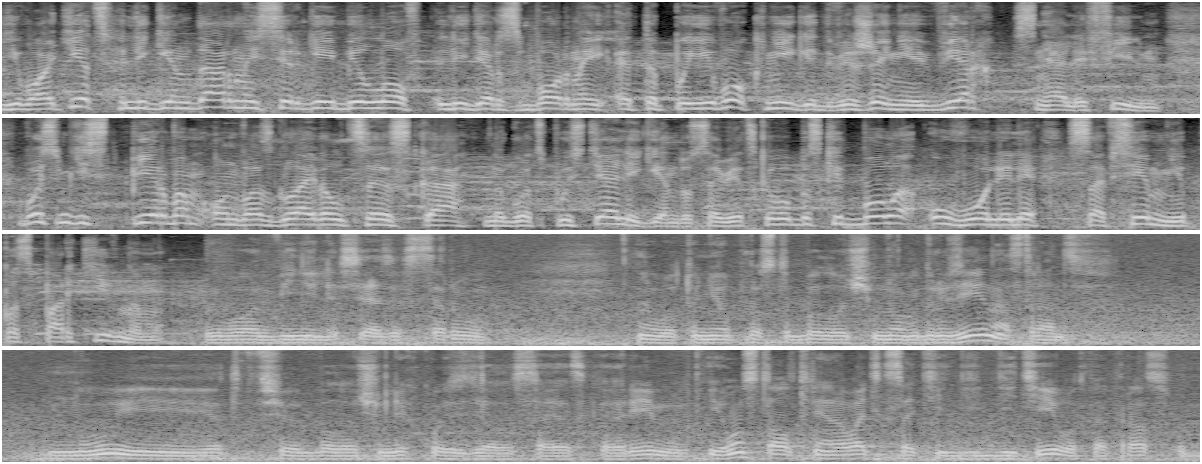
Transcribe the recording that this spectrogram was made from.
Его отец – легендарный Сергей Белов, лидер сборной. Это по его книге «Движение вверх» сняли фильм. В 81-м он возглавил ЦСКА. Но год спустя легенду советского баскетбола уволили совсем не по-спортивному. Его обвинили в связях с ЦРУ. Ну, вот, у него просто было очень много друзей иностранцев. Ну и это все было очень легко сделать в советское время. И он стал тренировать, кстати, детей вот как раз вот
